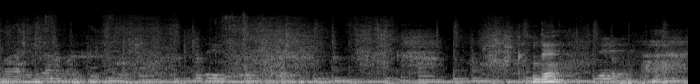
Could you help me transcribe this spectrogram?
엄마 냉장고 하는 근데 네. 여기가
